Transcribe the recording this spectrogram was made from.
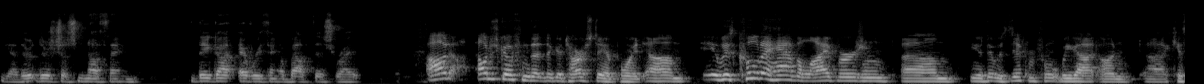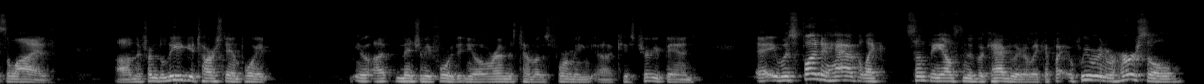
yeah, there, there's just nothing. They got everything about this right. I'll, I'll just go from the, the guitar standpoint. Um, it was cool to have a live version, um, you know, that was different from what we got on uh, Kiss Alive. Um, and from the lead guitar standpoint, you know, I mentioned before that, you know, around this time I was forming a Kiss tribute band. Uh, it was fun to have like something else in the vocabulary. Like if, I, if we were in rehearsal,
